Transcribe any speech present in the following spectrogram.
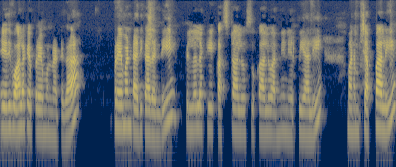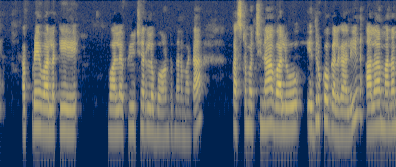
ఏది వాళ్ళకే ప్రేమ ఉన్నట్టుగా ప్రేమ అంటే అది కాదండి. పిల్లలకి కష్టాలు సుఖాలు అన్నీ నేర్పియాలి. మనం చెప్పాలి. అప్పుడే వాళ్ళకి వాళ్ళ ఫ్యూచర్లో బాగుంటుందన్నమాట. కష్టం వచ్చినా వాళ్ళు ఎదుర్కోగలగాలి. అలా మనం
